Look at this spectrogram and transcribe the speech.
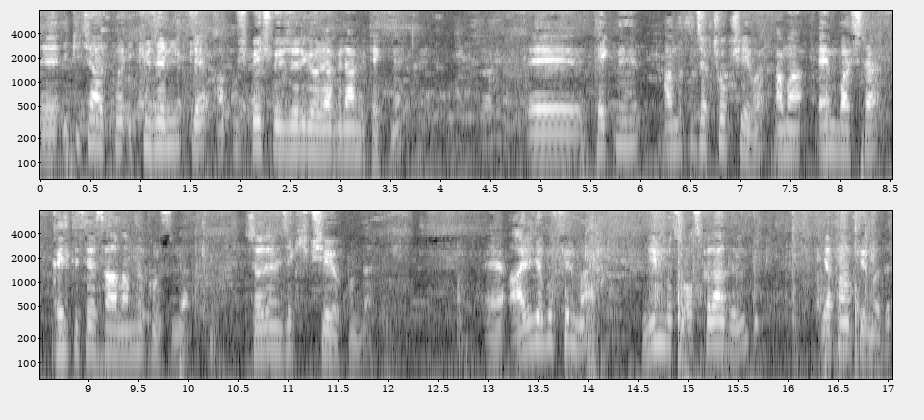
Ee, 2 çarpı 250 ile 65 ve üzeri görebilen bir tekne. Ee, teknenin anlatılacak çok şey var ama en başta kalitesi ve sağlamlığı konusunda söylenecek hiçbir şey yok bunda. Ee, ayrıca bu firma Nimbus Oscalada'nın yapan firmadır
